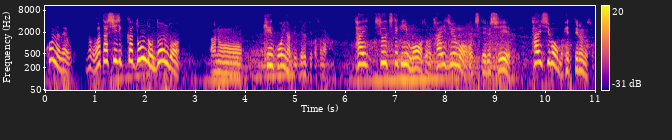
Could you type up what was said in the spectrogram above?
今度ね、なんか私がどんどんどんどん、あのー、健康になっていってるっていうか、その、体、数値的にも、その体重も落ちてるし、体脂肪も減ってるんですよ。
